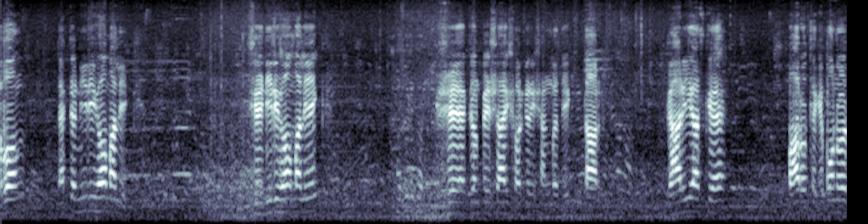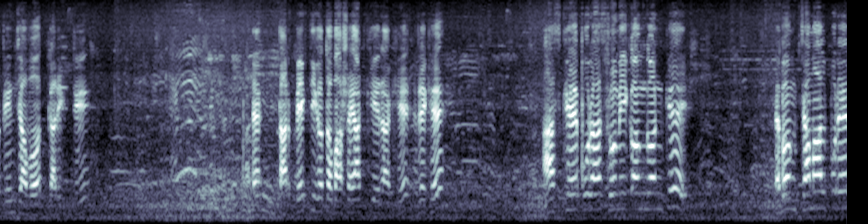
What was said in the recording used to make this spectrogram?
এবং একটা নিরীহ মালিক। সেই নিরীহ মালিক, সে একজন পেশায় সরকারি সাংবাদিক, তার গাড়ি আজকে বারো থেকে পনেরো দিন যাবৎ গাড়িটি তার ব্যক্তিগত বাসায় আটকিয়ে রাখে, রেখে আজকে পুরা শ্রমিক অঙ্গনকে এবং জামালপুরের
